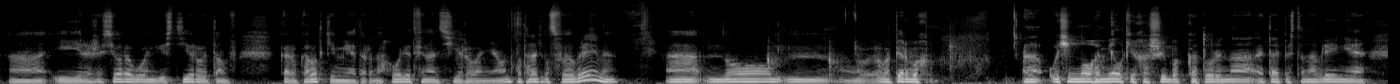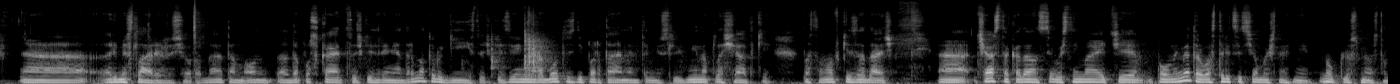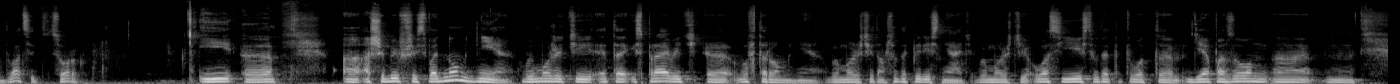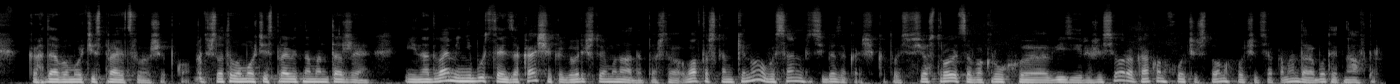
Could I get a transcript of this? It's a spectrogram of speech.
и режиссер его инвестирует там, в короткий метр, находит финансирование, он потратил свое время, но, во-первых, очень много мелких ошибок, которые на этапе становления э, ремесла режиссера. Да, там он допускает с точки зрения драматургии, с точки зрения работы с департаментами, с людьми на площадке, постановки задач. Э, часто, когда вы снимаете полный метр, у вас 30 съемочных дней, ну, плюс-минус там 20-40. И э, а, ошибившись в одном дне, вы можете это исправить э, во втором дне. Вы можете там что-то переснять. Вы можете, у вас есть вот этот вот э, диапазон, э, когда вы можете исправить свою ошибку. Что-то вы можете исправить на монтаже. И над вами не будет стоять заказчик и говорить, что ему надо. Потому что в авторском кино вы сами себе заказчик. То есть все строится вокруг визии режиссера, как он хочет, что он хочет. Вся команда работает на автор.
